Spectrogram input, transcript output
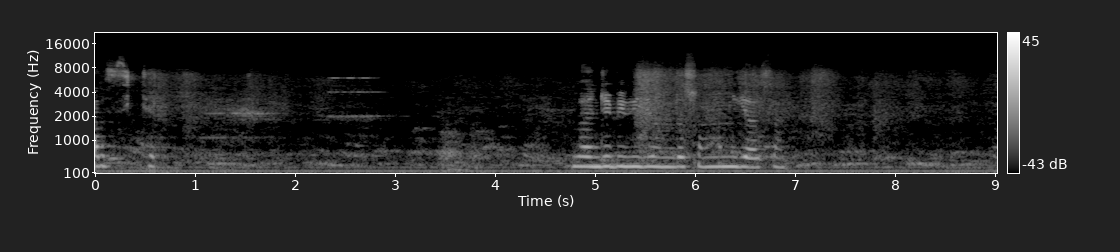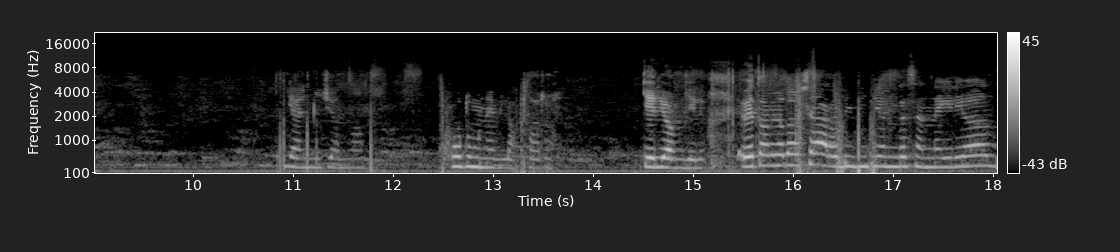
Abi siktir. Bence bir videonun da sonuna mı gelsem? Gelmeyeceğim lan. Kodumun evlatları. Geliyorum geliyorum. Evet arkadaşlar bir videonun da seninle geliyoruz.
